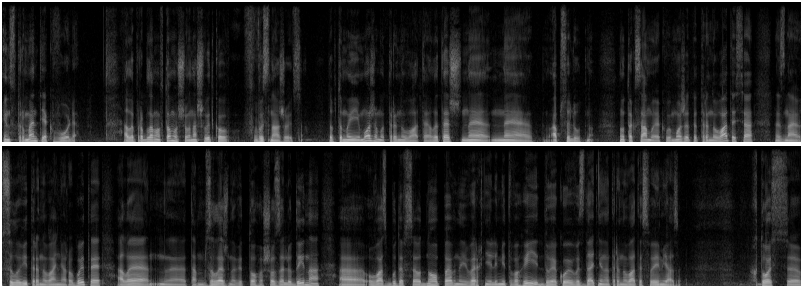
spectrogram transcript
інструмент, як воля. Але проблема в тому, що вона швидко виснажується. Тобто ми її можемо тренувати, але теж не, не абсолютно. Ну, так само, як ви можете тренуватися, не знаю, силові тренування робити, але е, там, залежно від того, що за людина, е, у вас буде все одно певний верхній ліміт ваги, до якої ви здатні натренувати свої м'язи. Хтось е,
